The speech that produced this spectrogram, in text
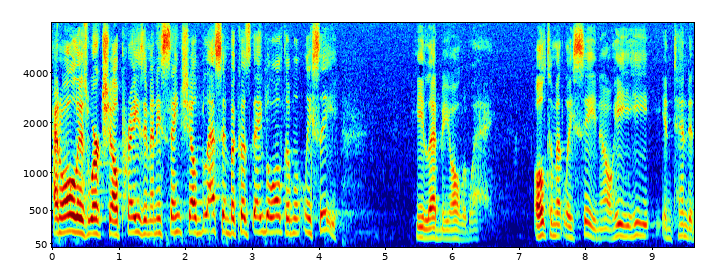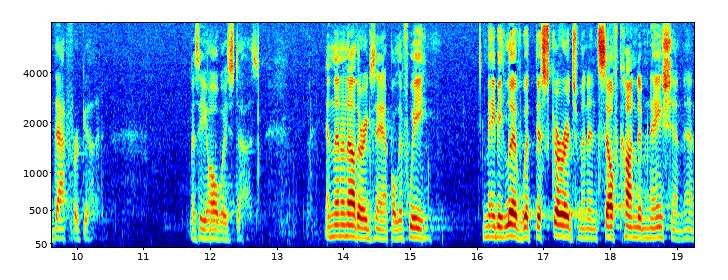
and all his works shall praise him, and his saints shall bless him, because they will ultimately see. He led me all the way. Ultimately, see. No, he, he intended that for good, as he always does. And then another example if we maybe live with discouragement and self condemnation, and,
